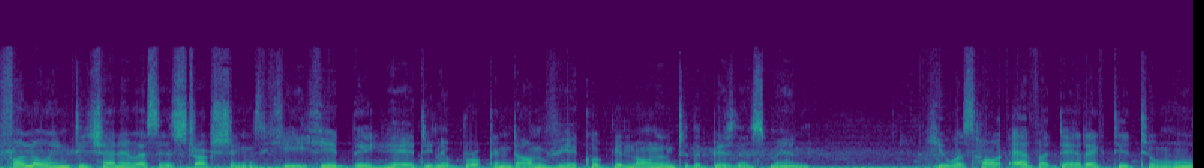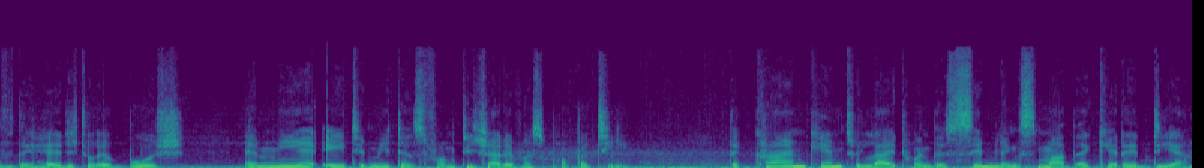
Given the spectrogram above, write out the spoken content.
Following Tichareva's instructions, he hid the head in a broken down vehicle belonging to the businessman. He was, however, directed to move the head to a bush a mere 80 meters from Tichareva's property. The crime came to light when the siblings' mother, Keredia,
